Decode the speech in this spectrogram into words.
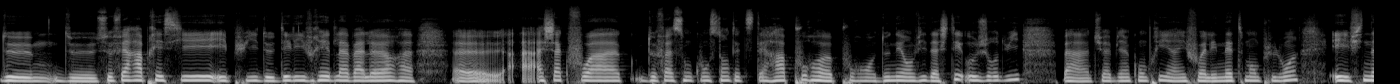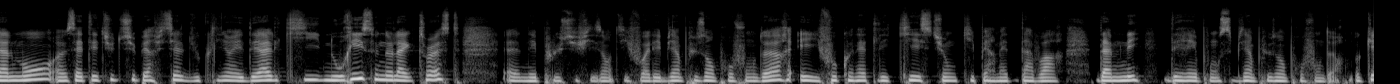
de, se faire apprécier et puis de délivrer de la valeur euh, à chaque fois de façon constante, etc. pour en donner envie d'acheter. Aujourd'hui, bah, tu as bien compris, hein, il faut aller nettement plus loin. Et finalement, cette étude superficielle du client idéal qui nourrit ce no like trust euh, n'est plus suffisante. Il faut aller bien plus en profondeur et il faut connaître les questions qui permettent d'avoir, d'amener des réponses bien plus en profondeur. Ok?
